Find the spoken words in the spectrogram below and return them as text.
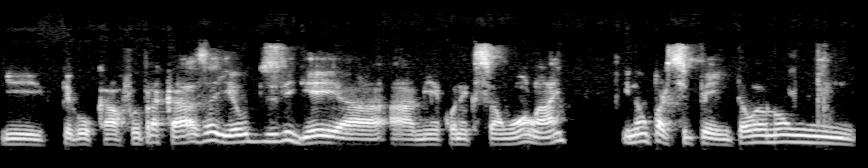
e pegou o carro, foi para casa e eu desliguei a, a, minha conexão online e não participei. Então eu não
